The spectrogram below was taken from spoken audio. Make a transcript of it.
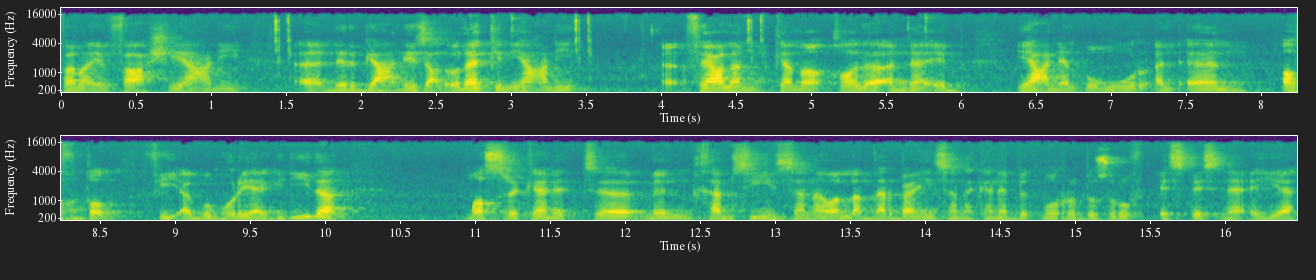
فما ينفعش يعني نرجع نزعل. ولكن يعني فعلا كما قال النائب يعني الأمور الآن أفضل في الجمهورية الجديدة. مصر كانت من خمسين سنة ولا من أربعين سنة كانت بتمر بظروف استثنائية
